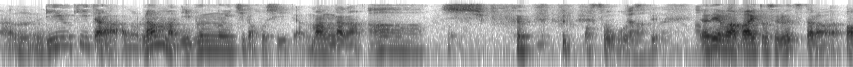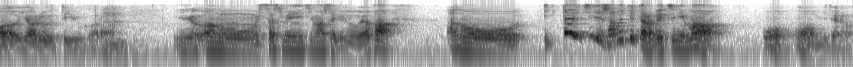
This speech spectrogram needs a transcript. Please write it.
あの理由聞いたら、あの、ランマ2分の1が欲しいって、あの漫画が。あ あ、そう？つって。あ。いやで、まあ、バイトする？っつったら、ああ、やるって言うから、うんあのー久しぶりに来ましたけど、やっぱ、あのー、1対1で喋ってたら別にまあ、お、お、みたいな、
